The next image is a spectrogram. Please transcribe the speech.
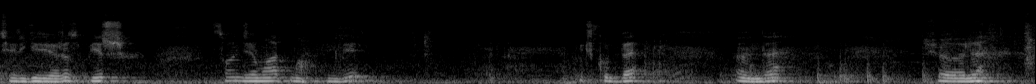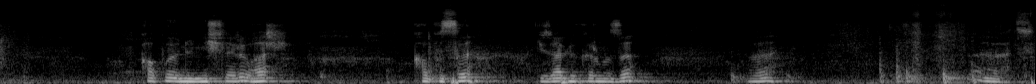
İçeri giriyoruz. Bir son cemaat mahfili. Üç kubbe önde. Şöyle kapı önü nişleri var. Kapısı güzel bir kırmızı ve evet.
